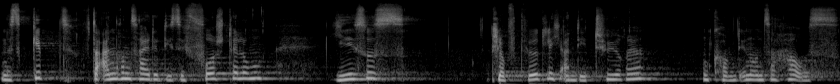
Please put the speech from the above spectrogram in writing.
Und es gibt auf der anderen Seite diese Vorstellung, Jesus klopft wirklich an die Türe und kommt in unser Haus,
